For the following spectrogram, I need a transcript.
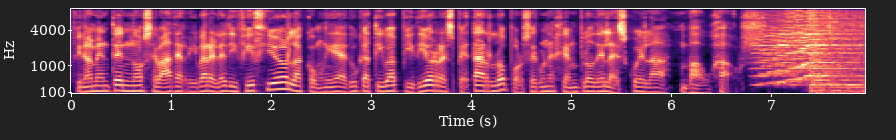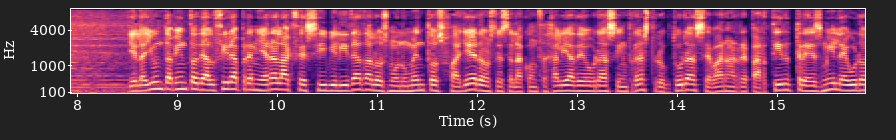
Finalmente no se va a derribar el edificio, la comunidad educativa pidió respetarlo por ser un ejemplo de la escuela Bauhaus. Y el Ayuntamiento de Alcira premiará la accesibilidad a los monumentos falleros. Desde la Concejalía de Obras e Infraestructuras se van a repartir 3.000 euros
